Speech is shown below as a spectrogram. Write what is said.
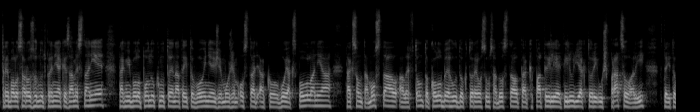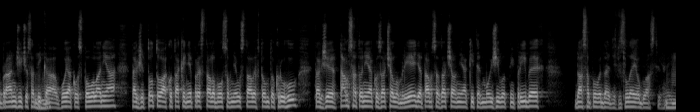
trebalo sa rozhodnúť pre nejaké zamestnanie, tak mi bolo ponúknuté na tejto vojne, že môžem ostať ako vojak z povolania, tak som tam ostal, ale v tomto kolobehu, do ktorého som sa dostal, tak patrili aj tí ľudia, ktorí už pracovali v tejto branži, čo sa mhm. týka mm-hmm. vojakov z povolania. Takže toto ako také neprestalo, bol som neustále v tomto kruhu. Takže tam sa to nejako začalo mlieť a tam sa začal nejaký ten môj životný príbeh dá sa povedať, v zlej oblasti. Hej. Mhm.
